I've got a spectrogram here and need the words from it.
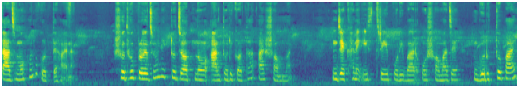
তাজমহলও করতে হয় না। শুধু প্রয়োজন একটু যত্ন, আন্তরিকতা আর সম্মান। যেখানে স্ত্রী, পরিবার ও সমাজে গুরুত্ব পায়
